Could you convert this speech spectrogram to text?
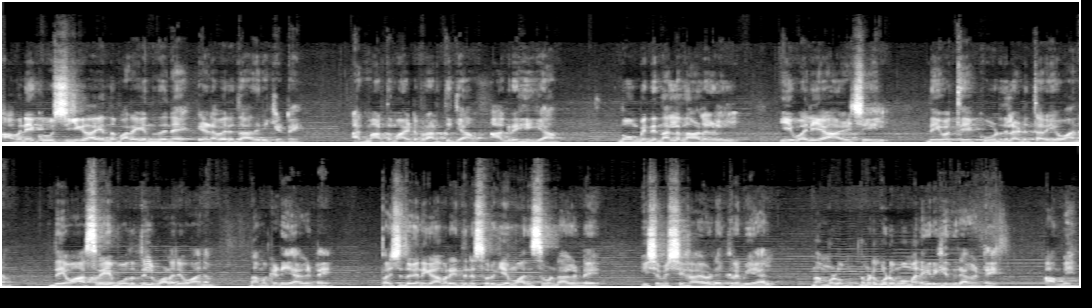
അവനെ ക്രൂശിക്കുക എന്ന് പറയുന്നതിന് ഇടവരുത്താതിരിക്കട്ടെ. ആത്മാർത്ഥമായിട്ട് പ്രാർത്ഥിക്കാം ആഗ്രഹിക്കാം. നോമ്പിന്റെ നല്ല നാളുകളിൽ ഈ വലിയ ആഴ്ചയിൽ ദൈവത്തെ കൂടുതൽ അടുത്തറിയുവാനും ദൈവാശ്രയ ബോധത്തിൽ വളരുവാനും നമുക്കിടയാകട്ടെ. പരിശുദ്ധ കനികാമറിയത്തിന്റെ സ്വർഗീയ മാധ്യസ്ഥം ഉണ്ടാകട്ടെ. ഈശമിശിഹായുടെ കൃപയാൽ നമ്മളും നമ്മുടെ കുടുംബവും അനുഗ്രഹീതരാകട്ടെ. ആമേൻ.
